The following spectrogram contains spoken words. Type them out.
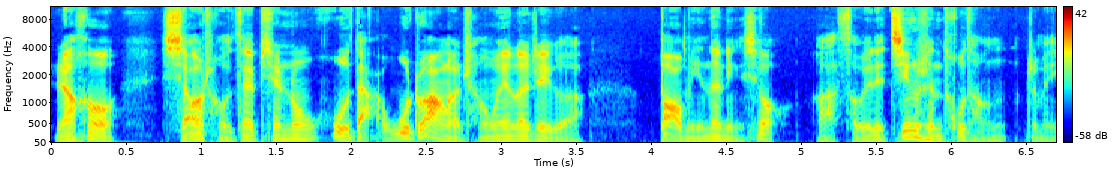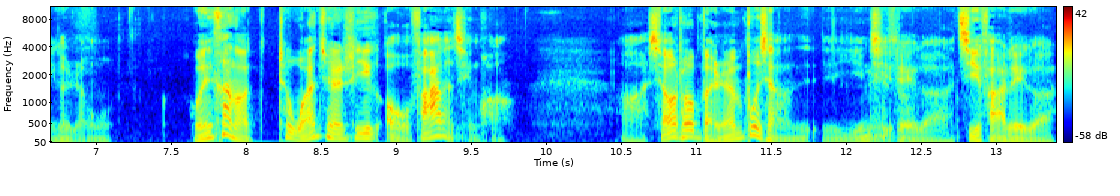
然后小丑在片中误打误撞了，成为了这个暴民的领袖。啊，所谓的精神图腾这么一个人物，我一看到这完全是一个偶发的情况，啊，小丑本人不想引起这个激发这个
